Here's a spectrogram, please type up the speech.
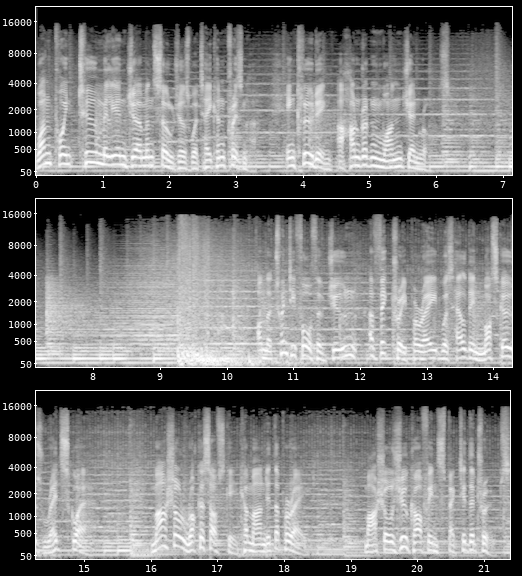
1.2 million German soldiers were taken prisoner, including 101 generals. On the 24th of June, a victory parade was held in Moscow's Red Square. Marshal Rokossovsky commanded the parade. Marshal Zhukov inspected the troops.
